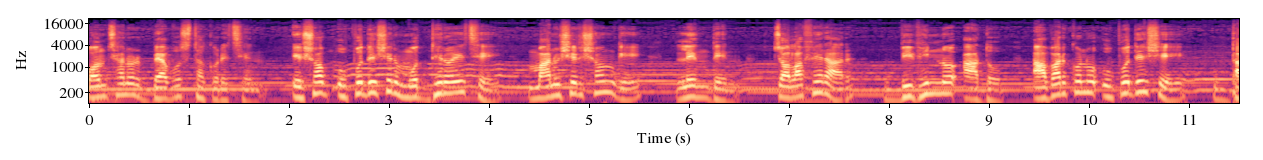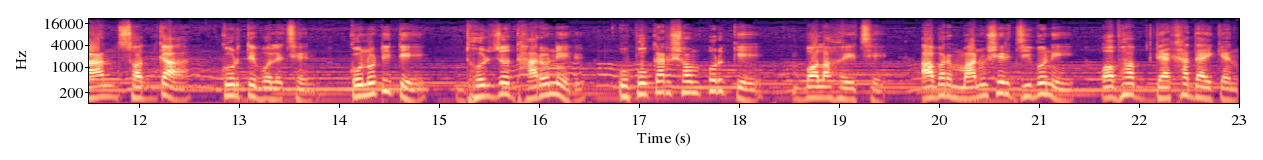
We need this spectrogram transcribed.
পৌঁছানোর ব্যবস্থা করেছেন। এসব উপদেশের মধ্যে রয়েছে মানুষের সঙ্গে লেনদেন, চলাফেরার বিভিন্ন আদব। আবার কোনো উপদেশে দান, সদ্গা করতে বলেছেন। কোনোটিতে ধৈর্য ধারণের উপকার সম্পর্কে বলা হয়েছে। আবার মানুষের জীবনে অভাব দেখা দেয় কেন?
